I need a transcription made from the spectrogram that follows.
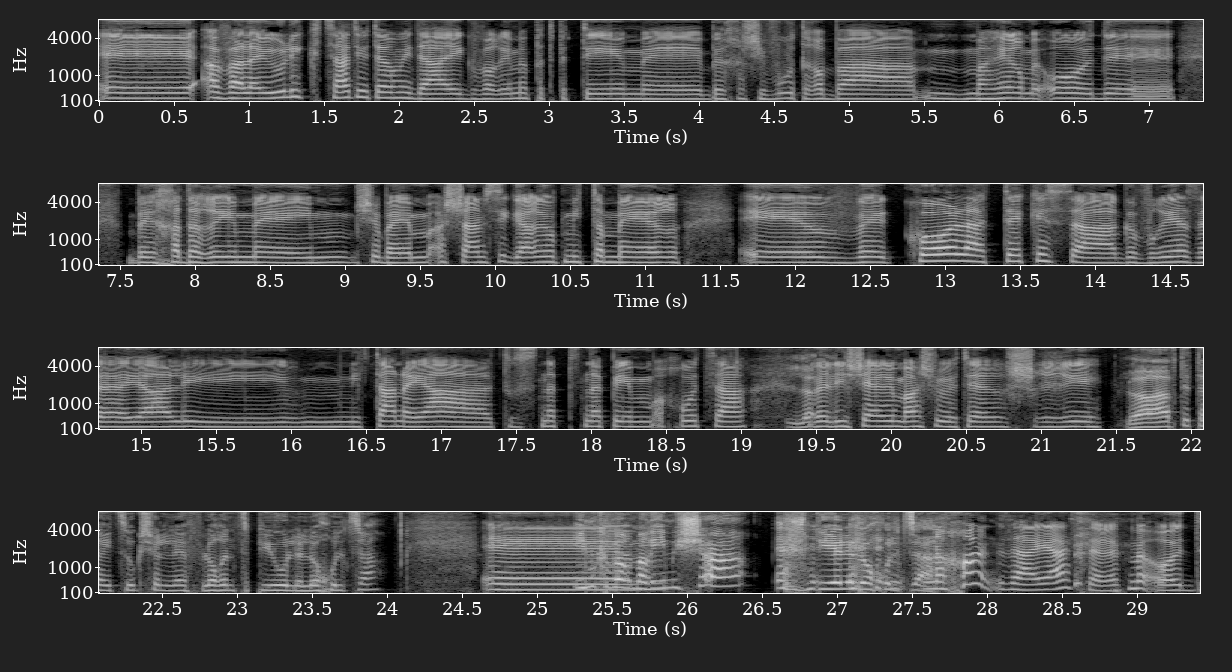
אה, אבל היו לי קצת יותר מדי גברים מפטפטים אה, בחשיבות רבה, מהר מאוד, אה, בחדרים שבהם עשן סיגריות מתעמר, וכל הטקס הגברי הזה היה לי, ניתן היה to snap snapים החוצה, לא. ולהישאר עם משהו יותר שרירי. לא אהבת את הייצוג של פלורנס פיו ללא חולצה? אם כבר מראים אישה, שתהיה ללא חולצה. נכון, זה היה סרט מאוד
